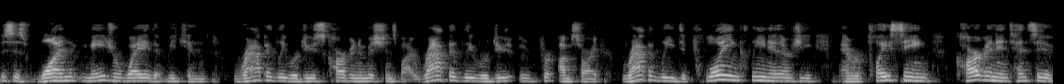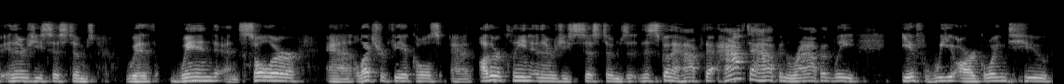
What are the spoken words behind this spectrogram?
This is one major way that we can rapidly reduce carbon emissions by rapidly reduce I'm sorry, rapidly deploying clean energy and replacing carbon intensive energy systems with wind and solar and electric vehicles and other clean energy systems. This is going to have to have to happen rapidly if we are going to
